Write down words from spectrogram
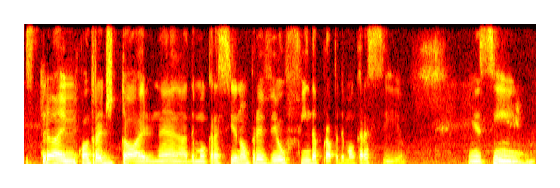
estranho, contraditório, né? A democracia não prevê o fim da própria democracia. E assim,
